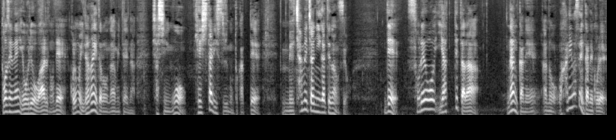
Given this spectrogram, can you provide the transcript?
当然ね、容量はあるので、これもいらないだろうな、みたいな写真を消したりするのとかって、めちゃめちゃ苦手なんですよ。で、それをやってたら、なんかね、あの、わかりませんかねこれ。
